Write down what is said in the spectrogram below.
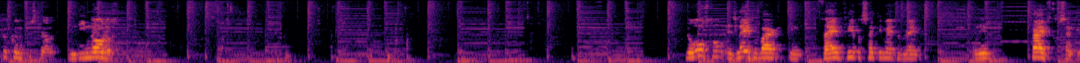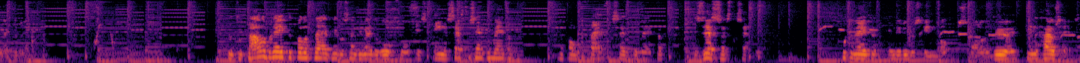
te kunnen verstellen indien nodig. De rolstoel is leverbaar in 45 cm breed en in 50 cm breed. De totale breedte van een 45 cm rolstoel is 61 cm en van de 50 cm 66 cm. Goed te weten indien u misschien wat smallere deuren in huis heeft.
